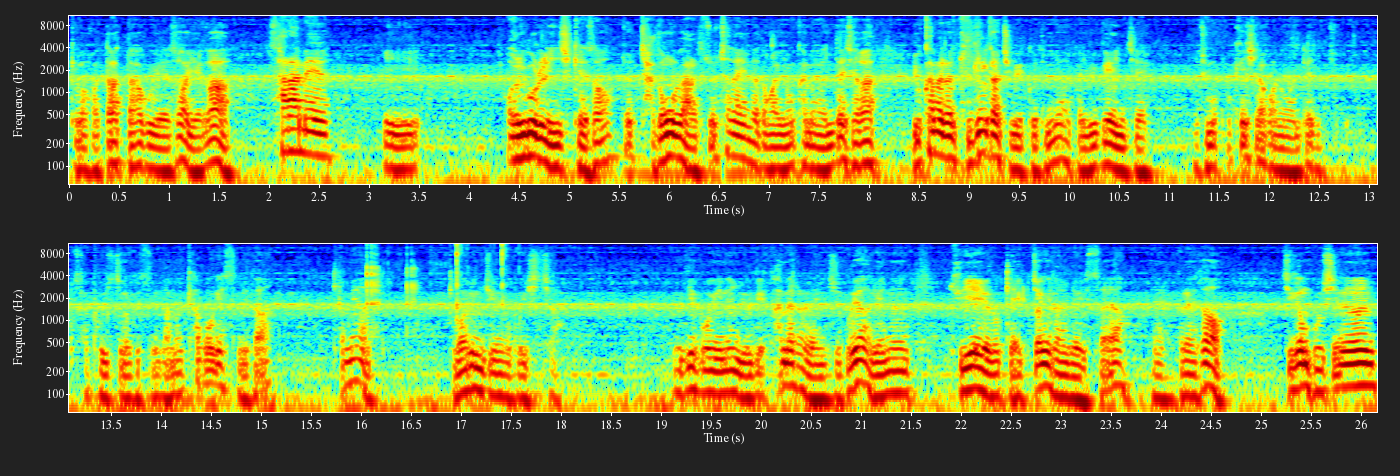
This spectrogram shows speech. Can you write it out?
이렇게 막 왔다 갔다 하고 해서 얘가 사람의 이 얼굴을 인식해서 자동으로 알아서 쫓아다닌다던가 이런 카메라인데 제가 이 카메라는 두 개를 가지고 있거든요. 그러니까 이게 이제 Osmo Pocket이라고 하는 건데 잘 보이지 모르겠습니다. 한번 켜보겠습니다. 켜면 머리 움직이는 거 보이시죠 여기 보이는 이게 카메라 렌즈고요. 얘는 뒤에 이렇게 액정이 달려 있어요. 네, 그래서 지금 보시는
